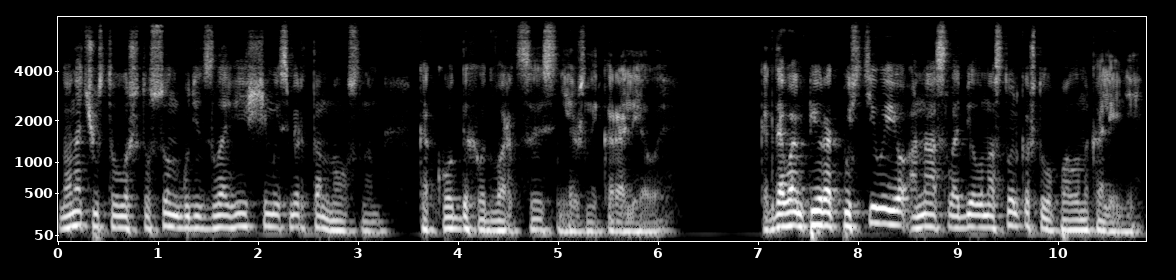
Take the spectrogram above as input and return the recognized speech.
но она чувствовала, что сон будет зловещим и смертоносным, как отдых во дворце Снежной Королевы. Когда вампир отпустил ее, она ослабела настолько, что упала на колени.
